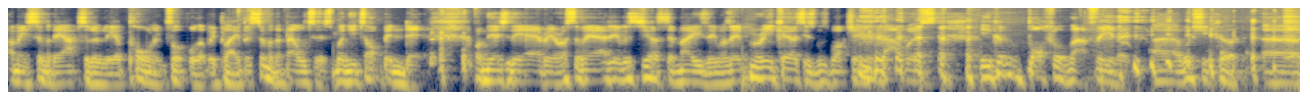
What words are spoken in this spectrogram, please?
I mean, some of the absolutely appalling football that we played, but some of the belters, when you top binned it from the edge of the area or something, and it was just amazing. Was it? Marie Curtis was watching. That was, you couldn't bottle that feeling. Uh, wish you could. Uh,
